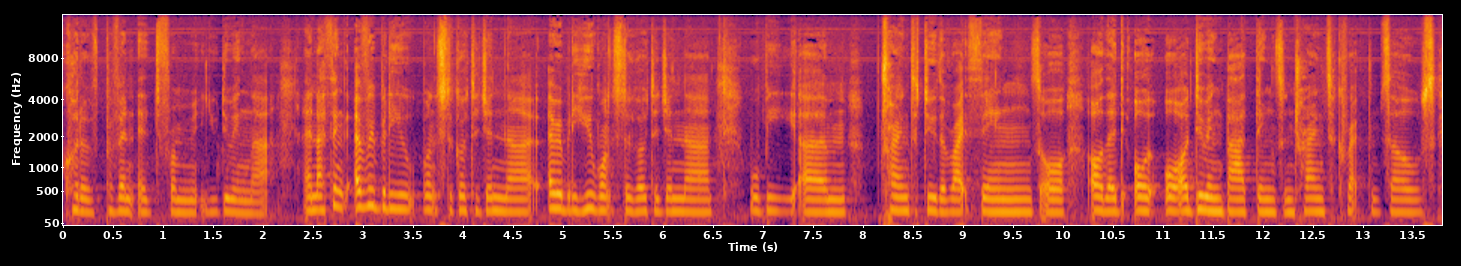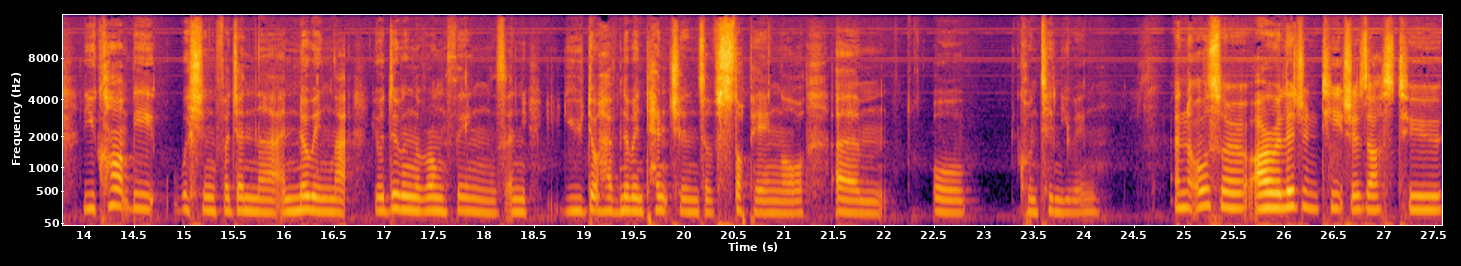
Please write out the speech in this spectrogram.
could have prevented from you doing that. And I think everybody who wants to go to Jannah, everybody who wants to go to Jannah will be um, trying to do the right things or or they or, or are doing bad things and trying to correct themselves. You can't be wishing for Jannah and knowing that you're doing the wrong things and you don't have no intentions of stopping or um, or continuing. And also, our religion teaches us to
